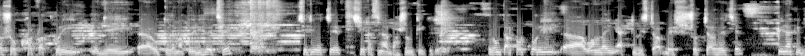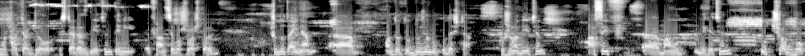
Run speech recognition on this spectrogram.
দর্শক হঠাৎ করেই যেই উত্তেজনা তৈরি হয়েছে, সেটি হচ্ছে শেখ হাসিনার ভাষণকে ঘিরে। এবং তারপর পরই অনলাইন অ্যাক্টিভিস্টরা বেশ সোচ্চার হয়েছে। পিনাকি ভট্টাচার্য স্ট্যাটাস দিয়েছেন, তিনি ফ্রান্সে বসবাস করেন। শুধু তাই না অন্তত দুজন উপদেষ্টা ঘোষণা দিয়েছেন। আসিফ মাহমুদ লিখেছেন, উৎসব হোক।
